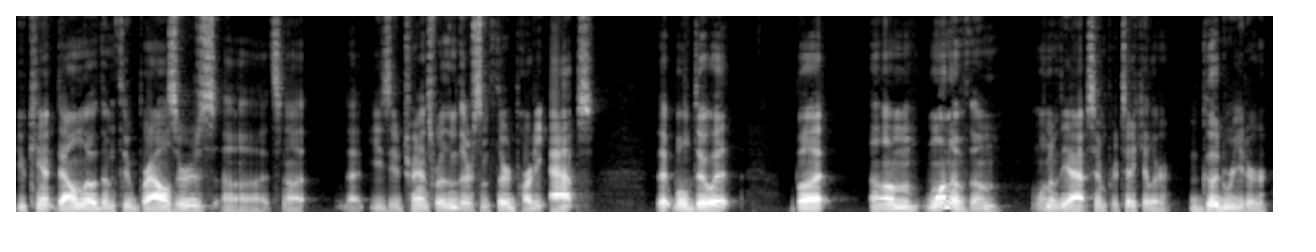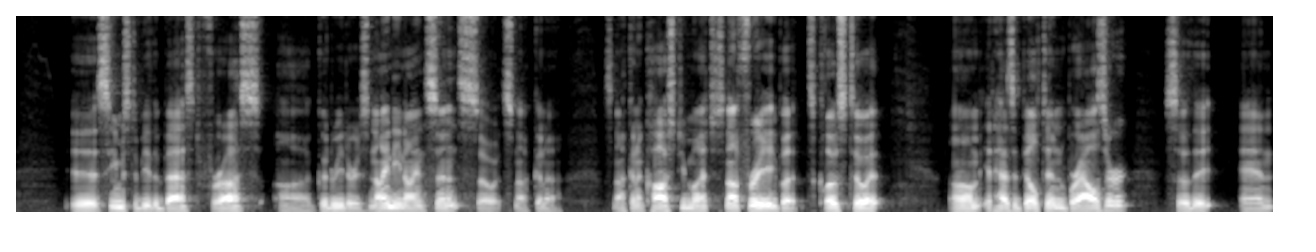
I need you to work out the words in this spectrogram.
you can't download them through browsers. Uh, it's not that easy to transfer them. There's some third-party apps that will do it, but um, one of them, one of the apps in particular, Goodreader, is, seems to be the best for us. Uh, Goodreader is 99 cents, so it's not gonna it's not gonna cost you much. It's not free, but it's close to it. Um, it has a built-in browser, so that and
